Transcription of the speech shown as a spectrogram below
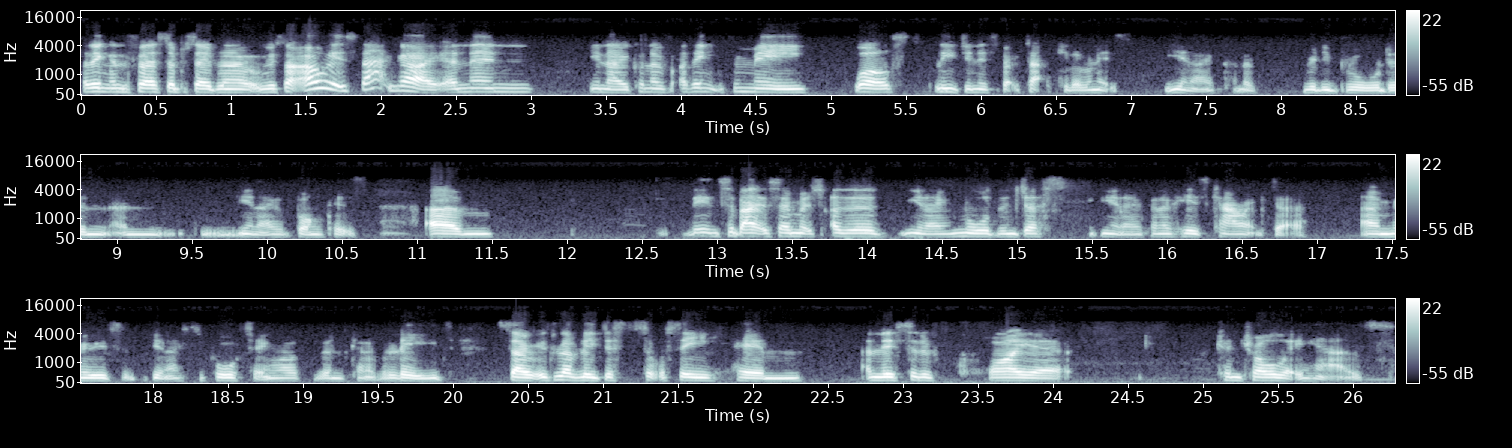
I think in the first episode, when I was like, oh, it's that guy. And then, you know, kind of, I think for me, whilst Legion is spectacular and it's, you know, kind of really broad and, and you know, bonkers, um, it's about so much other, you know, more than just, you know, kind of his character, um, who is, you know, supporting rather than kind of a lead. So it's lovely just to sort of see him and this sort of quiet control that he has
